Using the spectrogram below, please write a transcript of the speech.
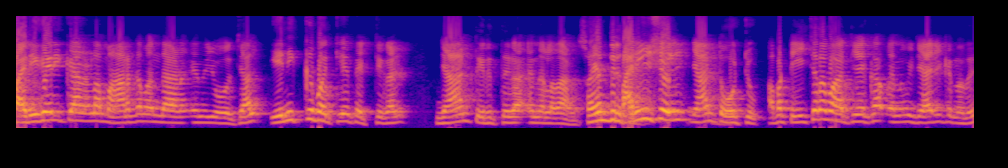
പരിഹരിക്കാനുള്ള മാർഗം എന്താണ് എന്ന് ചോദിച്ചാൽ എനിക്ക് പറ്റിയ തെറ്റുകൾ ഞാൻ തിരുത്തുക എന്നുള്ളതാണ്. സ്വയം. പരീക്ഷയിൽ ഞാൻ തോറ്റു. അപ്പൊ ടീച്ചറെ മാറ്റിയേക്കാം എന്ന് വിചാരിക്കുന്നത്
